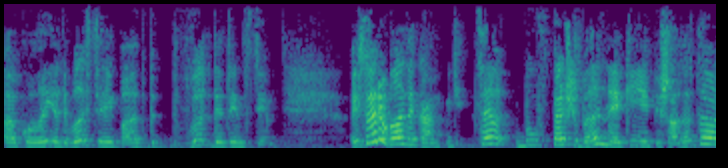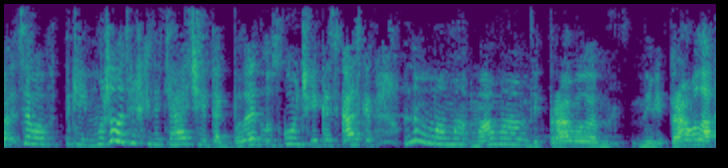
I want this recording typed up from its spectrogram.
е, коли я дивилася цей балет в дитинстві. Історія була така: це був перший балет, на який я пішла. Тобто це був такий, можливо, трішки дитячий, так, балет, лоскунчик, якась казка. Вона мама, мама відправила, ну не відправила,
